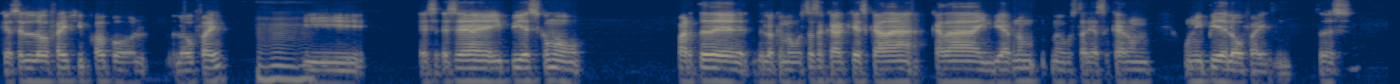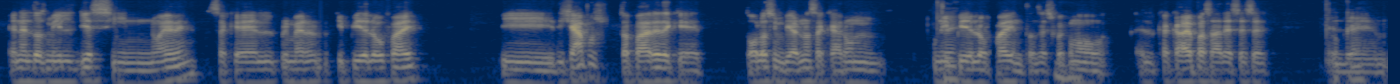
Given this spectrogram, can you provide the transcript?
que es el lo-fi hip hop o lo-fi. Y ese EP es como parte de, de, lo que me gusta sacar, que es cada, cada invierno me gustaría sacar un, un EP de lo-fi. Entonces, en el 2019 saqué el primer EP de Lo-Fi y dije, ah, pues está padre de que todos los inviernos sacar un, un EP de Lo-Fi, entonces fue como el que acaba de pasar es ese, el de...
